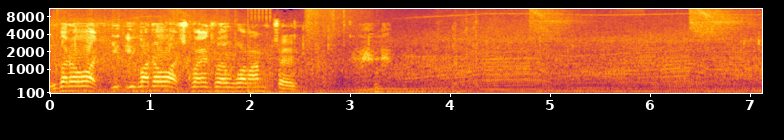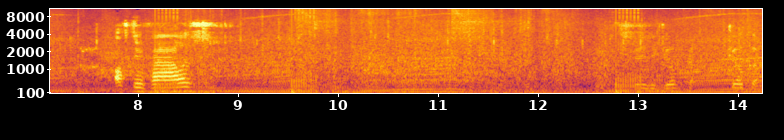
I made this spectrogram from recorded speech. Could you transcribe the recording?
You gotta watch. You, you gotta watch Wayne's World one and two. Austin Powers. Through the Joker. Joker.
